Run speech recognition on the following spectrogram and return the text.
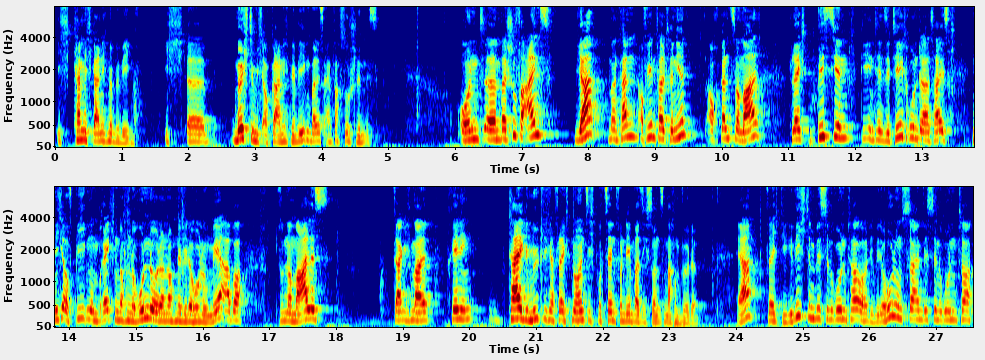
Ich kann mich gar nicht mehr bewegen. Ich äh, möchte mich auch gar nicht bewegen, weil es einfach so schlimm ist. Und äh, bei Stufe 1, ja, man kann auf jeden Fall trainieren, auch ganz normal. Vielleicht ein bisschen die Intensität runter, das heißt nicht auf Biegen und Brechen noch eine Runde oder noch eine Wiederholung mehr, aber so normales, sage ich mal, Training, teilgemütlicher, vielleicht 90 Prozent von dem, was ich sonst machen würde. Ja, vielleicht die Gewichte ein bisschen runter oder die Wiederholungszahl ein bisschen runter,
